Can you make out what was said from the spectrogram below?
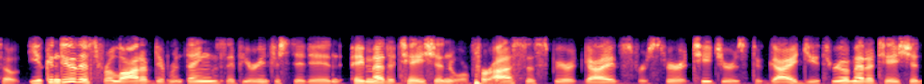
So you can do this for a lot of different things if you're interested in a meditation, or for us as spirit guides, for spirit teachers to guide you through a meditation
